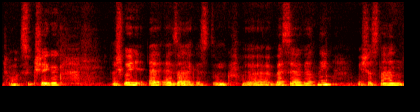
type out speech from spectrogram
mire van szükségük. És akkor így e, ezzel elkezdtünk beszélgetni, és aztán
